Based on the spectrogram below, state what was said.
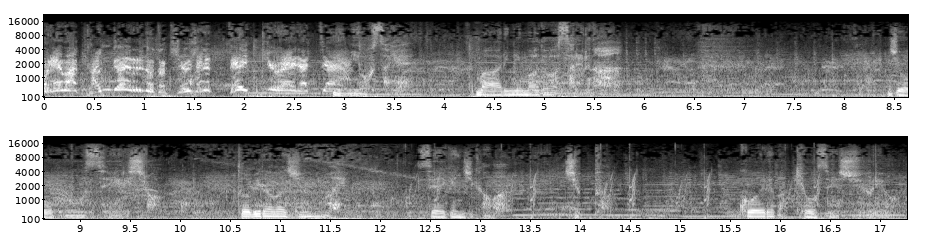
俺は考えるのと注射が大嫌いなんじゃ耳を塞げ。周りに惑わされるな。情報を整理しろ扉は12枚。制限時間は10分。超えれば強制終了。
